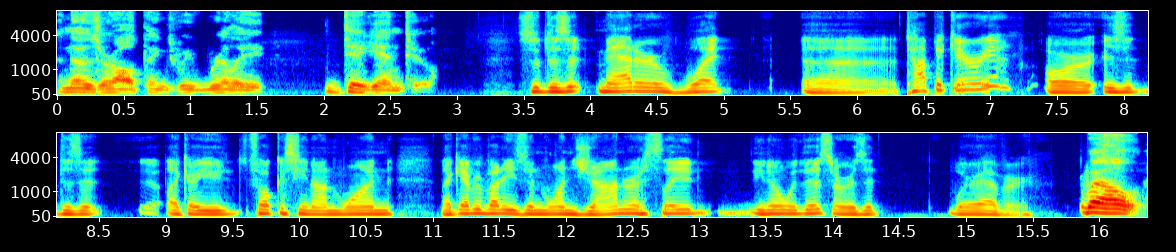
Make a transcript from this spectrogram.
And those are all things we really dig into. So does it matter what uh, topic area, or is it does it like are you focusing on one like everybody's in one genre, say you know, with this, or is it wherever? Well,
